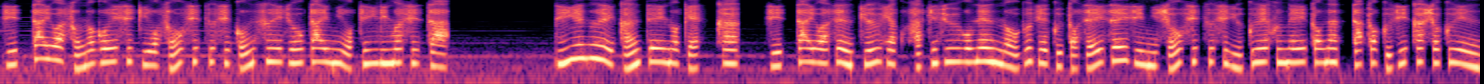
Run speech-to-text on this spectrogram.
実態はその後意識を喪失し昏睡状態に陥りました。DNA 鑑定の結果、実態は1985年のオブジェクト生成時に消失し行方不明となったと9時化職員。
